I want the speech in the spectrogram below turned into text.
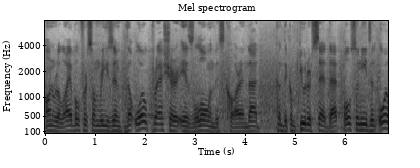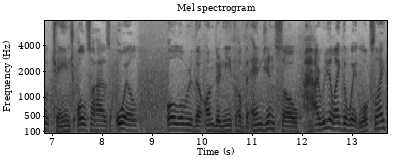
unreliable for some reason. The oil pressure is low in this car and that the computer said that also needs an oil change also has oil all over the underneath of the engine so I really like the way it looks like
